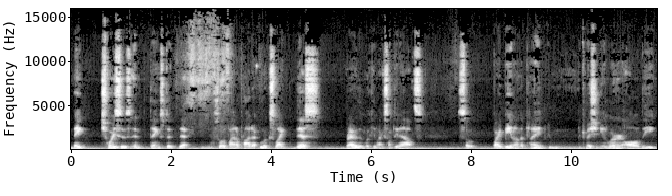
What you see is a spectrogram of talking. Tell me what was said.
make choices and things that, that so the final product looks like this rather than looking like something else? So by being on the planning commission, you learn all the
